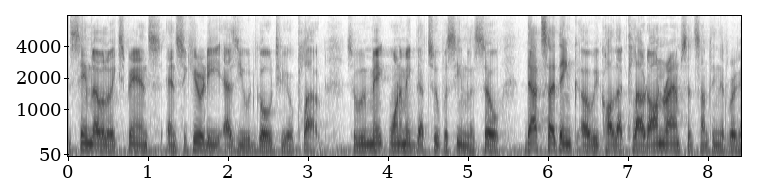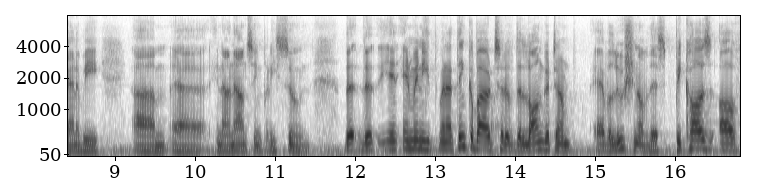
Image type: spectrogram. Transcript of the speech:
same level of experience and security as you would go to your cloud. So we make, want to make that super seamless. So that's, I think, uh, we call that cloud on-ramps. That's something that we're going to be um, uh, you know, announcing pretty soon. The, the, and when, you, when I think about sort of the longer term evolution of this, because of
